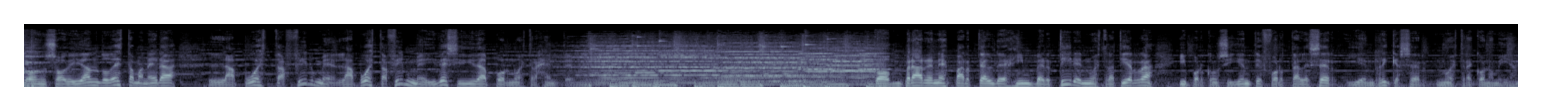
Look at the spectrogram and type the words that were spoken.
Consolidando de esta manera la apuesta firme, la apuesta firme y decidida por nuestra gente. Comprar en Espartelde es invertir en nuestra tierra y por consiguiente fortalecer y enriquecer nuestra economía.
